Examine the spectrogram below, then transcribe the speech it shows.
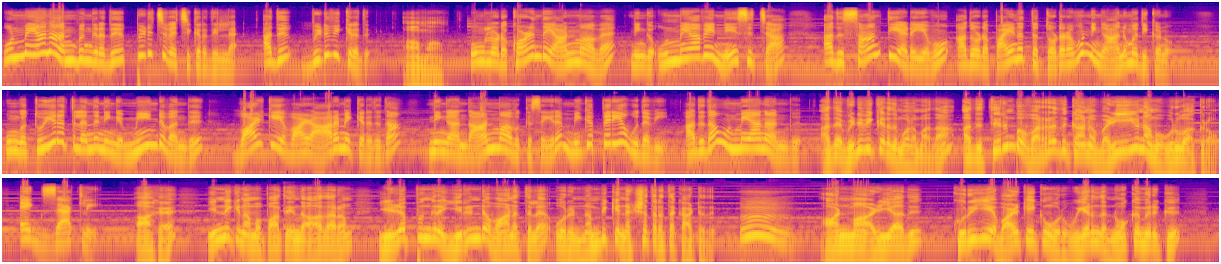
உண்மையான அன்புங்கிறது பிடிச்சு வச்சுக்கிறது இல்ல அது விடுவிக்கிறது. ஆமா உங்களோட குழந்தை ஆன்மாவை நீங்க உண்மையாவே நேசிச்சா அது சாந்தி அடையவும் அதோட பயணத்தை தொடரவும் நீங்க அனுமதிக்கணும். உங்க துயரத்துல இருந்து நீங்க மீண்டு வந்து வாழ்க்கையை வாழ ஆரம்பிக்கிறது தான் நீங்க அந்த ஆன்மாவுக்கு செய்யற மிகப்பெரிய உதவி. அதுதான் உண்மையான அன்பு. அதை விடுவிக்கிறது மூலமா தான் அது திரும்ப வர்றதுக்கான வழியையும் நாம உருவாக்குறோம். எக்ஸாக்ட்லி ஆக இன்னைக்கு நாம பார்த்த இந்த ஆதாரம் இழப்புங்கிற இருண்ட வானத்துல ஒரு நம்பிக்கை நட்சத்திரத்தை காட்டுது. ம். ஆன்மா அழியாது குறுகிய வாழ்க்கைக்கும் ஒரு உயர்ந்த நோக்கம் இருக்கு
